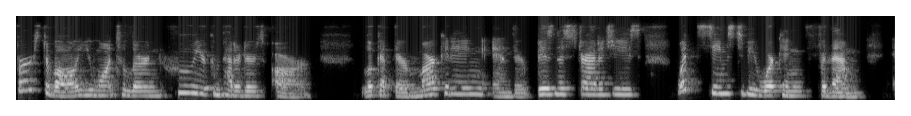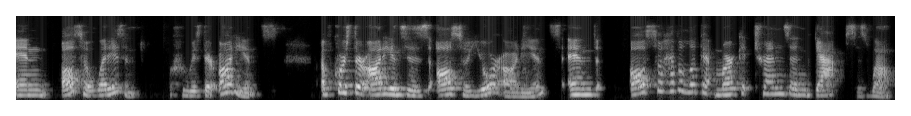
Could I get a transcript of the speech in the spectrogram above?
first of all, you want to learn who your competitors are look at their marketing and their business strategies, what seems to be working for them, and also what isn't, who is their audience. Of course, their audience is also your audience, and also have a look at market trends and gaps as well.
